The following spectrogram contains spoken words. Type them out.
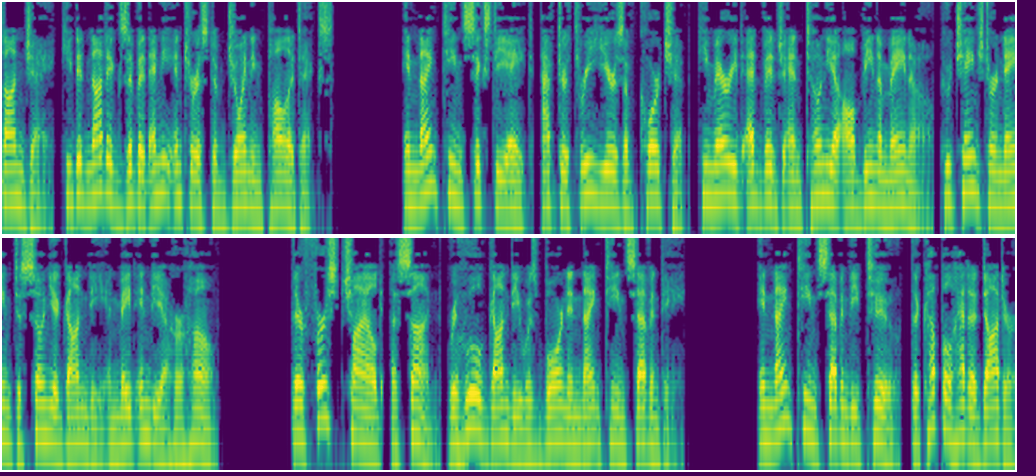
Sanjay, he did not exhibit any interest of joining politics. In 1968, after three years of courtship, he married Edvige Antonia Albina Mano, who changed her name to Sonia Gandhi and made India her home. Their first child, a son, Rahul Gandhi was born in 1970. In 1972, the couple had a daughter,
